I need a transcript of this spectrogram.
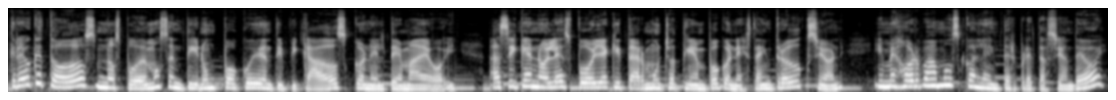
Creo que todos nos podemos sentir un poco identificados con el tema de hoy, así que no les voy a quitar mucho tiempo con esta introducción y mejor vamos con la interpretación de hoy.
